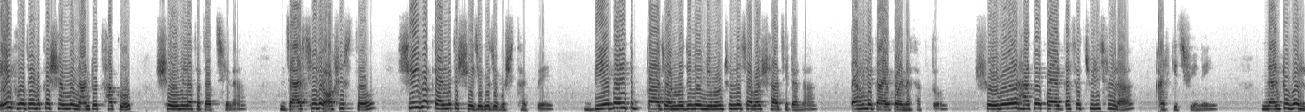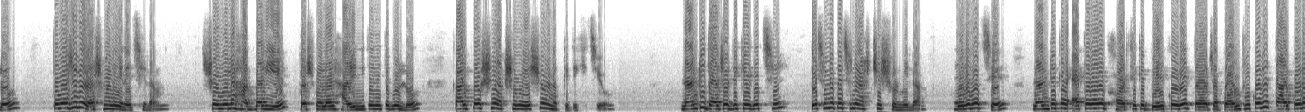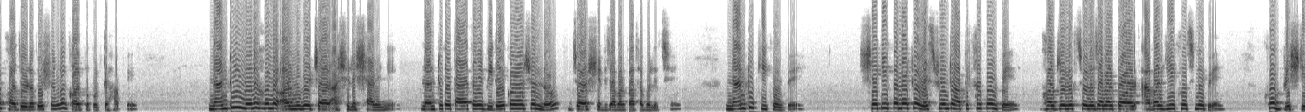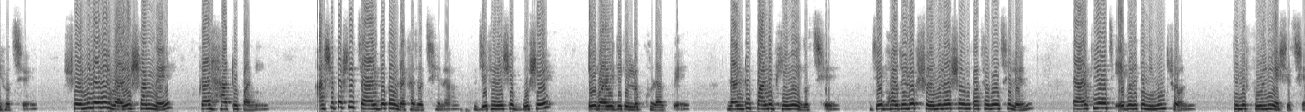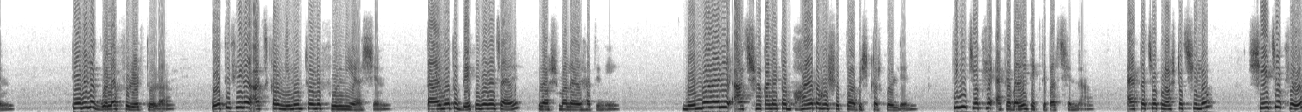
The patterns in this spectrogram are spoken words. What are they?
এই ভদ্রলোকের সামনে নান্টু থাকুক, শর্মিলা তা চাচ্ছে না। যার ছেলে অসুস্থ, সেই বা কেন তো সেজে গুজে বসে থাকবে। বিয়ে বাড়িতে বা জন্মদিনের নিমন্ত্রণে যাবার সাজ এটা না। তাহলে গায়ে গয়না থাকতো। শর্মিলার হাতে কয়েক গাছের চুড়ি ছাড়া আর কিছুই নেই। নান্টু বলল, তোমার জন্য রসমালাই এনেছিলাম। শর্মিলা হাত বাড়িয়ে রসমালাইয়ের হাড়ি নিতে নিতে বলল, কাল পরশু একসময় এসে অর্ণবকে দেখেছিও নান্টু দরজার দিকে এগোচ্ছে, পেছনে পেছনে আসছে শর্মিলা। মনে হচ্ছে নান্টুকে একেবারে ঘর থেকে বের করে দরজা বন্ধ করে তারপরে ভদ্রলোকের সঙ্গে গল্প করতে হবে। নান্টুর মনে হলো অর্ণবের জ্বর আসলে সারেনি। নান্টুকে তাড়াতাড়ি বিদায় করার জন্য জ্বর সেরে যাবার কথা বলেছে। নান্টু কি করবে? সে কি কোনো একটা রেস্টুরেন্টে অপেক্ষা করবে? ভদ্রলোক চলে যাবার পর আবার গিয়ে খোঁজ নেবে? খুব বৃষ্টি হচ্ছে। শর্মিলাদের বাড়ির সামনে প্রায় হাঁটু পানি। আশেপাশে চায়ের দোকান দেখা যাচ্ছে না। যেখানে সে বসে এ বাড়ির দিকে লক্ষ্য রাখবে। নান্টু পানি ভেঙে এগোচ্ছে। যে ভদ্রলোক শর্মিলার সঙ্গে কথা বলছিলেন, তার কি আজ এ বাড়িতে নিমন্ত্রণ? তিনি ফুল নিয়ে এসেছেন। টেবিলে গোলাপ ফুলের তোড়া। অতিথিরা আজকাল নিমন্ত্রণে ফুল নিয়ে আসেন। তার মতো বেকু বেড়া যায় রসমালাইয়ের হাতে নিয়ে। মেম্বরারি আজ সকালে একটা ভয়াবহ সত্য আবিষ্কার করলেন। তিনি চোখে একেবারেই দেখতে পারছেন না। একটা চোখ নষ্ট ছিল, সে চোখেও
